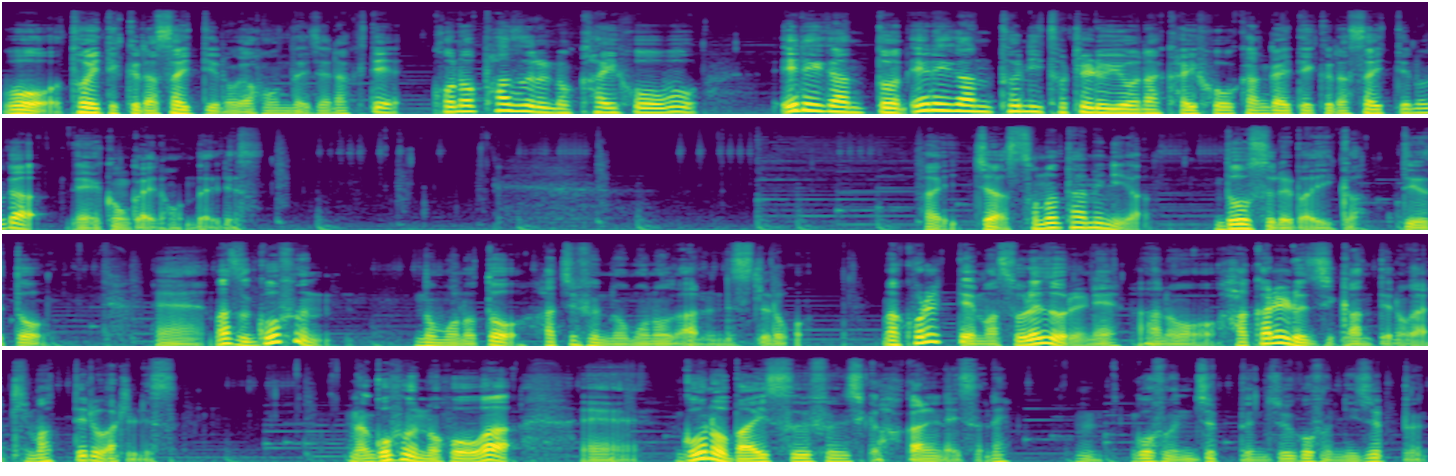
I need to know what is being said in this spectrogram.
を解いてくださいっていうのが本題じゃなくて、このパズルの解放をエレガント、エレガントに解けるような解放を考えてくださいっていうのが、えー、今回の本題です。はい、じゃあそのためにはどうすればいいかっていうと、えー、まず5分のものと8分のものがあるんですけど、まあ、これってまあそれぞれね、あの測れる時間っていうのが決まってるわけです。まあ、5分の方は、えー、5の倍数分しか測れないですよね。うん、5分、10分、15分、20分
